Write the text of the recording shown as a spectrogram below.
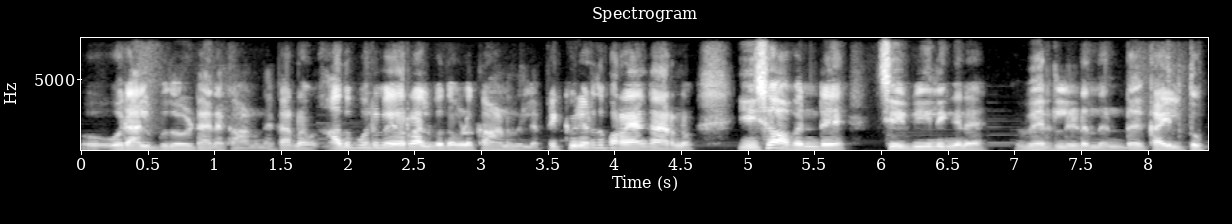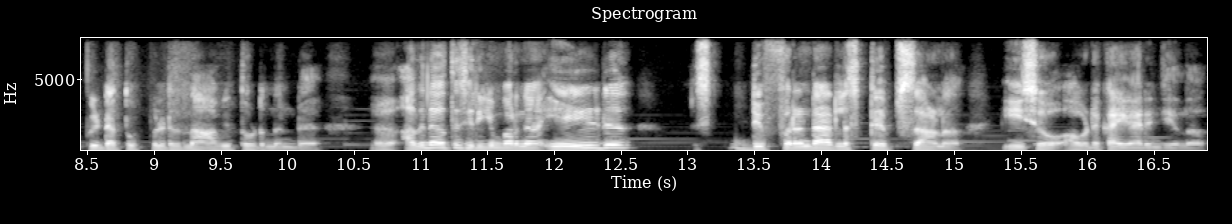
ഒരു അത്ഭുതമായിട്ട് അതിനെ കാണുന്നത്. കാരണം അതുപോലെ വേറൊരു അത്ഭുതം നമ്മൾ കാണുന്നില്ല. പെക്യൂലിയർ എന്ന് പറയാൻ കാരണം ഈശോ അവന്റെ ചെവിയിൽ ഇങ്ങനെ വിരലിടുന്നുണ്ട് കയ്യിൽ തുപ്പിയിട്ട് തുപ്പിലിട്ട് നാവി തൊടുന്നുണ്ട്. അതിനകത്ത് ശരിക്കും പറഞ്ഞാൽ ഏഴ് ഡിഫറെന്റ് ആയിട്ടുള്ള സ്റ്റെപ്സാണ് ഈശോ അവിടെ കൈകാര്യം ചെയ്യുന്നത്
